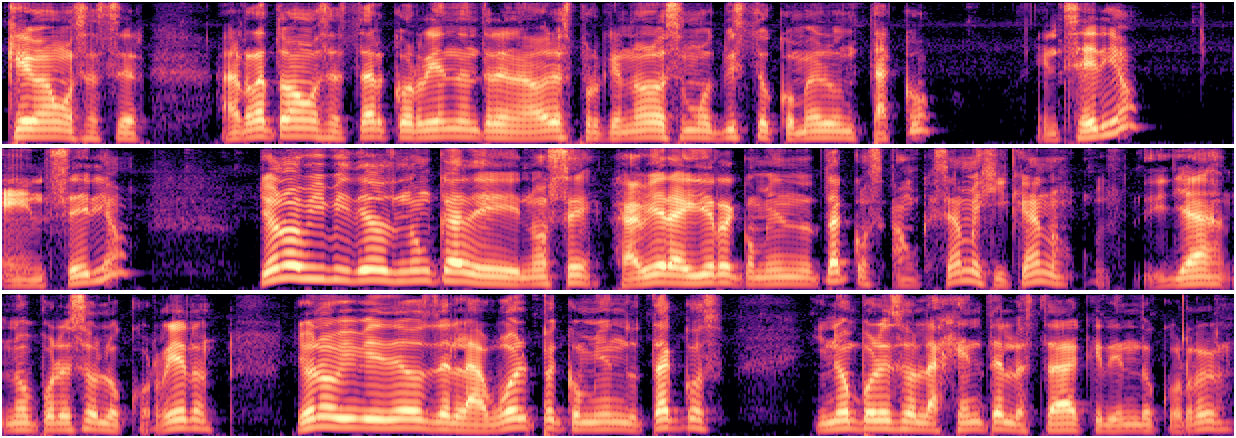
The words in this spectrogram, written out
¿qué vamos a hacer? Al rato vamos a estar corriendo entrenadores porque no los hemos visto comer un taco. ¿En serio? ¿En serio? Yo no vi videos nunca de, no sé, Javier Aguirre comiendo tacos, aunque sea mexicano. Pues, y ya, no por eso lo corrieron. Yo no vi videos de la Volpe comiendo tacos y no por eso la gente lo estaba queriendo correr.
